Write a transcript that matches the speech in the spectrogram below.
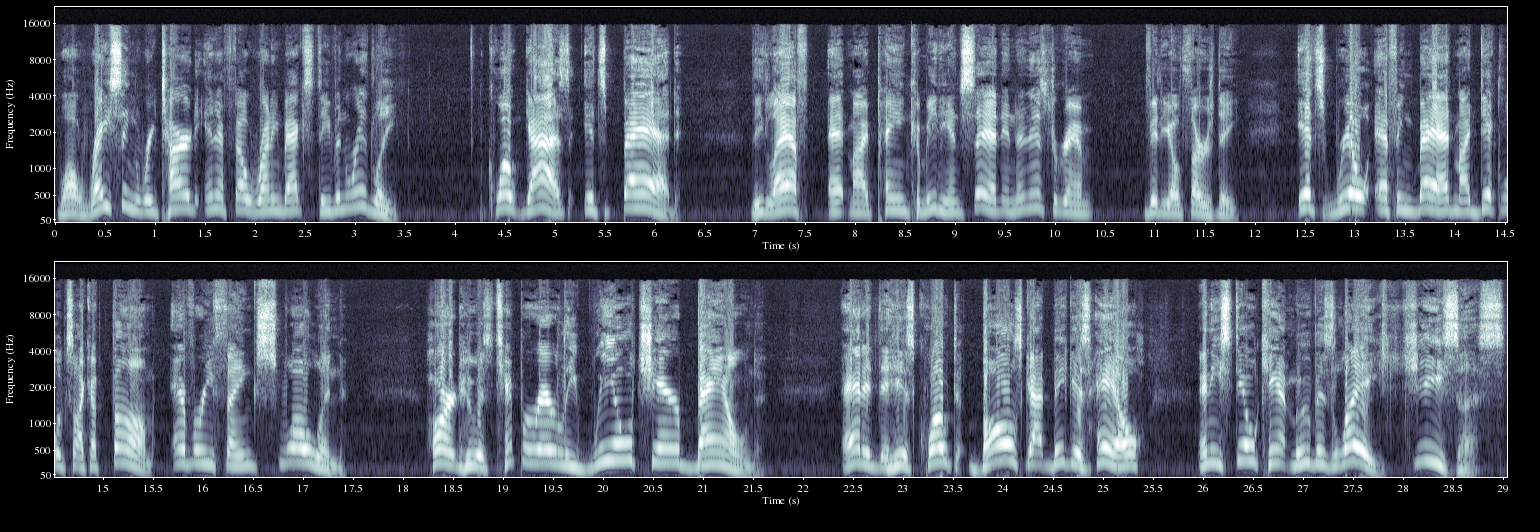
while racing retired NFL running back Stevan Ridley. Quote, guys, it's bad. The laugh at my pain comedian said in an Instagram video Thursday. It's real effing bad. My dick looks like a thumb. Everything swollen. Hart, who is temporarily wheelchair bound, added to his quote, balls got big as hell and he still can't move his legs. Jesus.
